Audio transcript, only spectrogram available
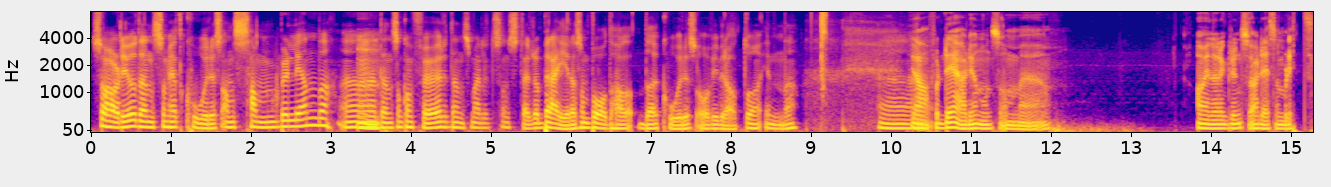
Så har du jo den som het Chorus Ensemble igjen, da. Eh, Mm. Den som kom før, den som er litt sånn større og breiere, som både hadde chorus og vibrato inne. Eh, Ja, for det er det jo noen som eh, Av en eller annen grunn så er det som blitt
